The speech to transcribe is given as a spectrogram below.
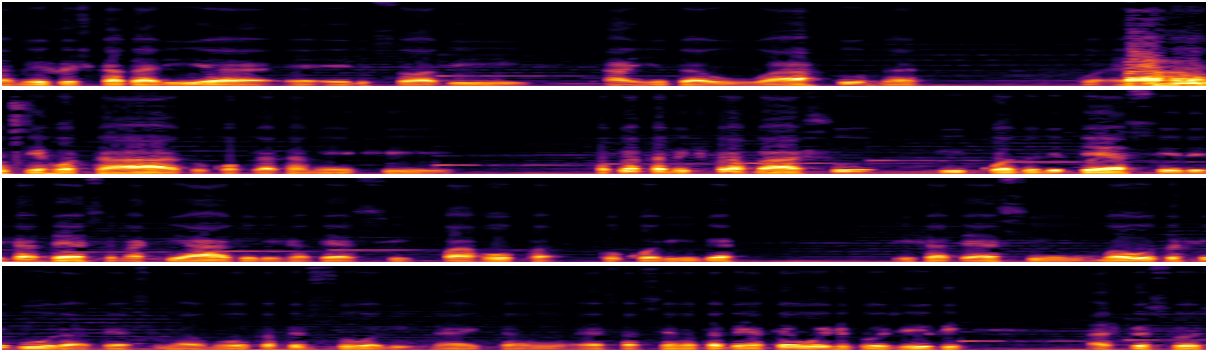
a mesma escadaria, é, ele sobe ainda o Arthur, né? é, uhum. derrotado, completamente, completamente para baixo. E quando ele desce, ele já desce maquiado, ele já desce com a roupa do Coringa e já desce uma outra figura, desce uma, uma, outra pessoa ali, né? Então essa cena também até hoje, inclusive, as pessoas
